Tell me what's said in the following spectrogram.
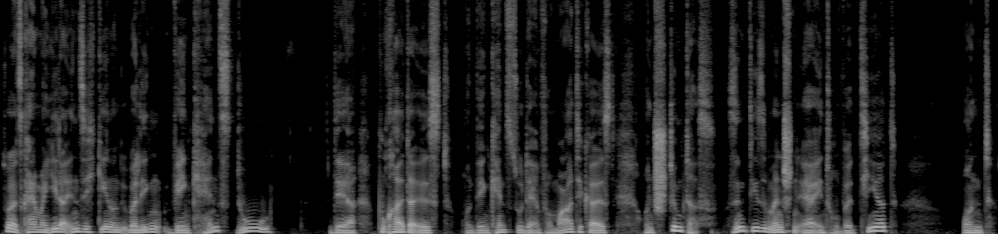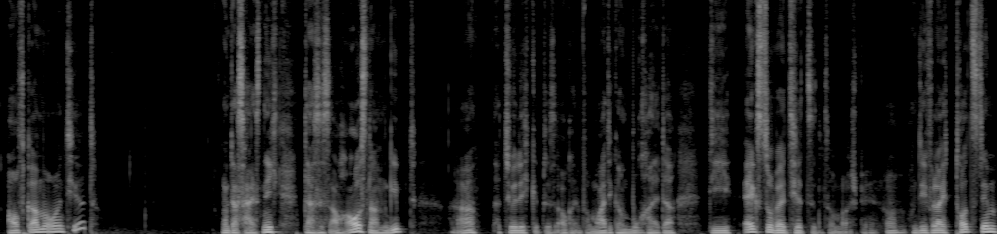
So, jetzt kann ja mal jeder in sich gehen und überlegen, wen kennst du, der Buchhalter ist und wen kennst du, der Informatiker ist? Und stimmt das? Sind diese Menschen eher introvertiert und aufgabenorientiert? Und das heißt nicht, dass es auch Ausnahmen gibt. Ja, natürlich gibt es auch Informatiker und Buchhalter, die extrovertiert sind zum Beispiel. Ne? Und die vielleicht trotzdem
